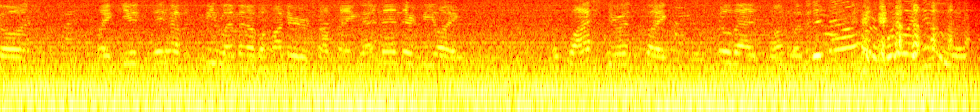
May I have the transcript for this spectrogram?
going, like you they'd have a speed limit of 100 or something, and then there'd be like a slash through it. It's like, so that it's unlimited now, or what do I do?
